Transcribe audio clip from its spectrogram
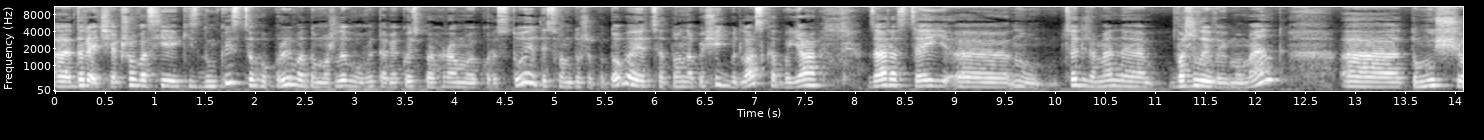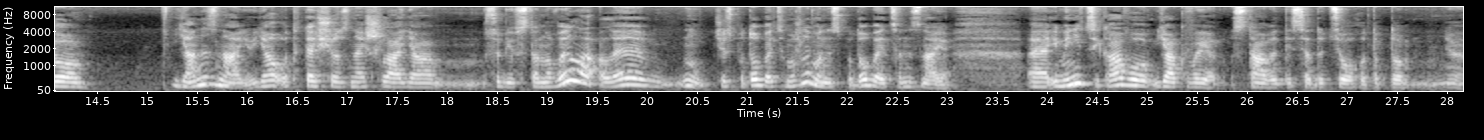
Е, До речі, якщо у вас є якісь думки з цього приводу, можливо, ви там якоюсь програмою користуєтесь, вам дуже подобається, то напишіть, будь ласка, бо я зараз цей, ну, це для мене важливий момент, тому що. Я не знаю. Я от те, що знайшла, я собі встановила, але ну, чи сподобається, можливо, не сподобається, не знаю. Е, І мені цікаво, як ви ставитеся до цього, тобто е,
